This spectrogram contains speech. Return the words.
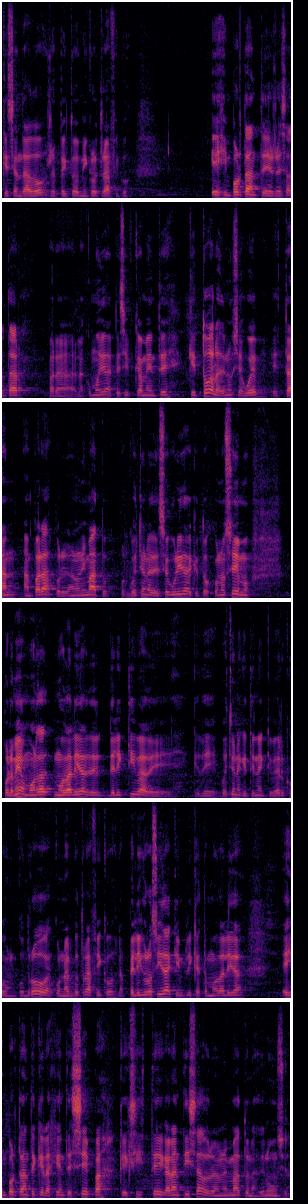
que se han dado respecto del microtráfico. Es importante resaltar para la comunidad específicamente que todas las denuncias web están amparadas por el anonimato, por cuestiones de seguridad que todos conocemos, por la misma modalidad delictiva de de cuestiones que tienen que ver con, drogas, con narcotráfico, la peligrosidad que implica esta modalidad, es importante que la gente sepa que existe garantizado el anonimato en las denuncias.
